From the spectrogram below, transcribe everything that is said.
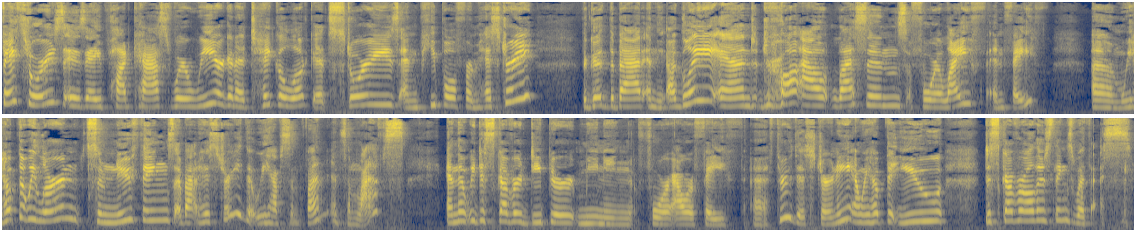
PHaith Stories is a podcast where we are going to take a look at stories and people from history, the good, the bad, and the ugly, and draw out lessons for life and faith. Um, we hope that we learn some new things about history, that we have some fun and some laughs, and that we discover deeper meaning for our faith uh, through this journey. And we hope that you discover all those things with us.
